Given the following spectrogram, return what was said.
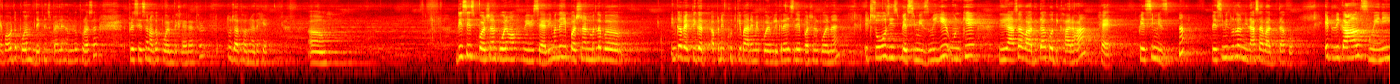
about the poem देखने से पहले हम लोग थोड़ा सा अप्रिसिएशन ऑफ़ द पोएम देख ले रहे थे तो ज़्यादा समझ में, देखिए। This is personal poem of V V Shelley मतलब ये पर्सनल मतलब इनका व्यक्तिगत अपने खुद के बारे में पोएम लिख रहे हैं, इसलिए पर्सनल पोएम है। इट शोज़ इज़ पेसिमिज्म ये उनके निराशावादिता को दिखा रहा है। पेसिमिज्म ना? पेसिमिज्म मतलब निराशावादिता को। It recalls many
